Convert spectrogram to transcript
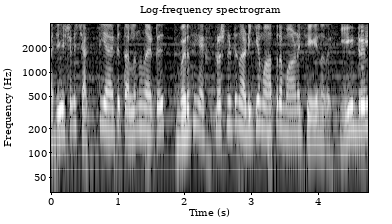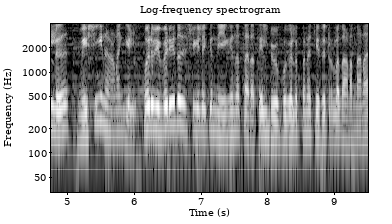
മജീഷ്യന് ശക്തിയായിട്ട് തള്ളുന്നതായിട്ട് വെറുതെ എക്സ്പ്രഷൻ ഇട്ട് നടിക്കുക മാത്രമാണ് ചെയ്യുന്നത്. ഈ ഡ്രില്ല് മെഷീൻ ആണെങ്കിൽ ഒരു വിപരീത ദിശയിലേക്ക് നീങ്ങുന്ന തരത്തിൽ രൂപകൽപ്പന ചെയ്തിട്ടുള്ളതാണെന്നാണ്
